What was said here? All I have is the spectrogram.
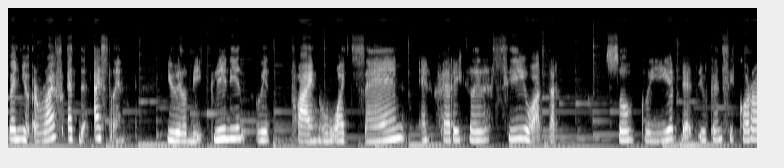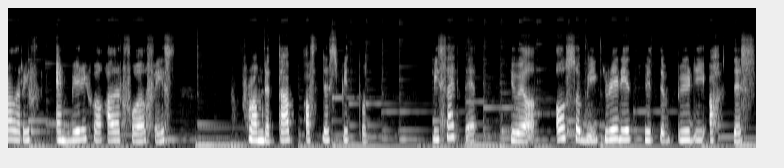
When you arrive at the island, you will be greeted with fine white sand and very clear sea water. So clear that you can see coral reef and beautiful colorful fish from the top of the speedboat. Besides that, you will also be greeted with the beauty of this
